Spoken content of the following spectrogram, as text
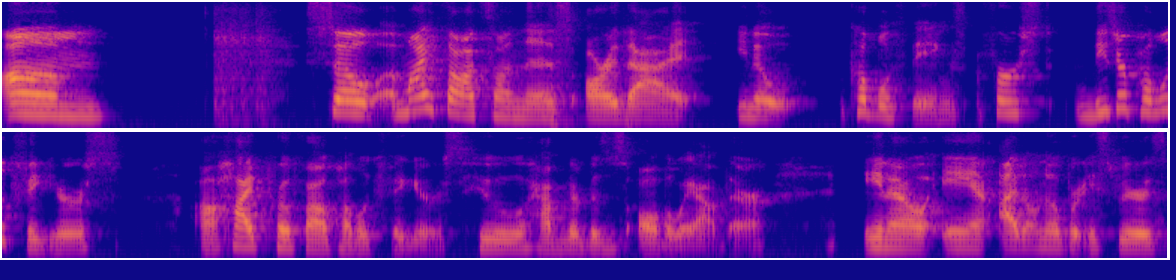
Um so my thoughts on this are that, you know, a couple of things. First, these are public figures, uh, high profile public figures who have their business all the way out there. You know, and I don't know Britney Spears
